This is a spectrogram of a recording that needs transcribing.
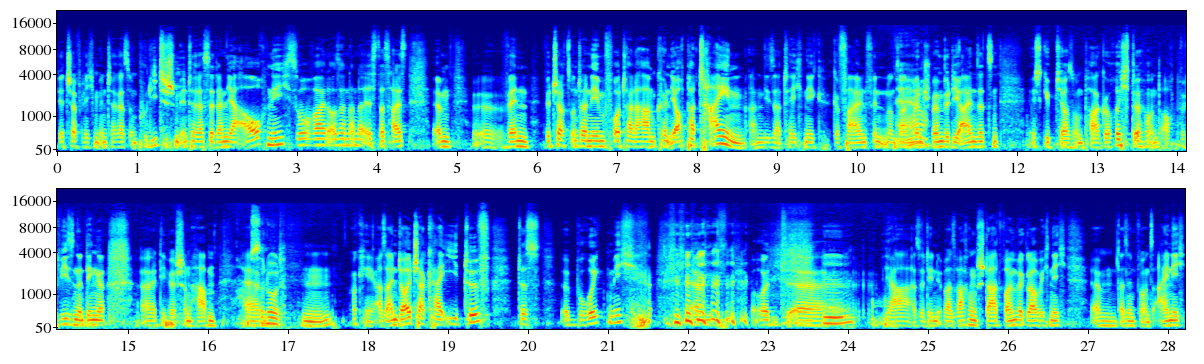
wirtschaftlichem Interesse und politischem Interesse dann ja auch nicht so weit auseinander ist. Das heißt, ähm, äh, wenn Wirtschaftsunternehmen Vorteile haben, können ja auch Parteien an dieser Technik Gefallen finden und sagen, ja, ja. Mensch, wenn wir die einsetzen, es gibt ja so ein paar Gerüchte und auch bewiesene Dinge, äh, die wir schon haben. Absolut. Ähm, okay, also ein deutscher KI-TÜV, das äh, beruhigt mich. ähm, und äh, mhm. ja, also den Überwachungsstaat wollen wir, glaube ich, nicht. Ähm, da sind wir uns einig.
